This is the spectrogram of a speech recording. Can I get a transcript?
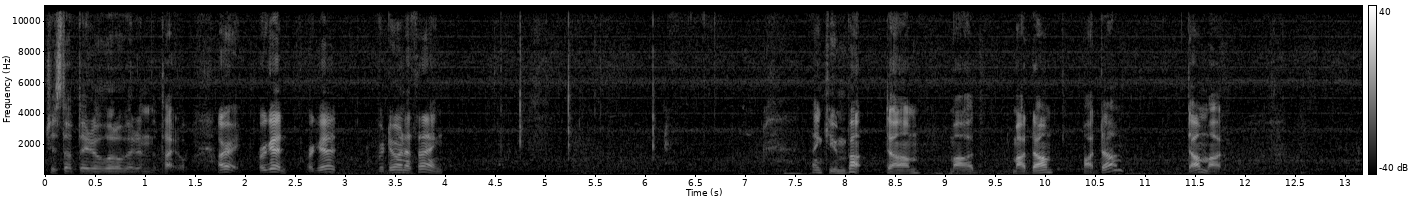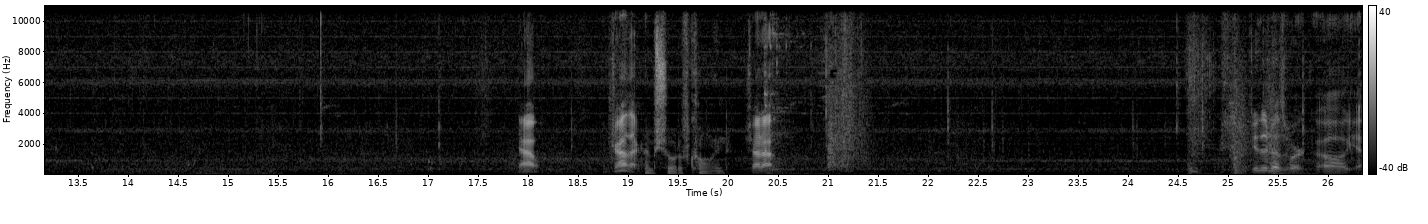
Just updated a little bit in the title. Alright, we're good. We're good. We're doing a thing. Thank you, Mo- Dom. Mod. Mod Dom? Mod Dom? Dom Mod. Yo. Brother. I'm short of coin. Shut up. Either does work. Oh yeah,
